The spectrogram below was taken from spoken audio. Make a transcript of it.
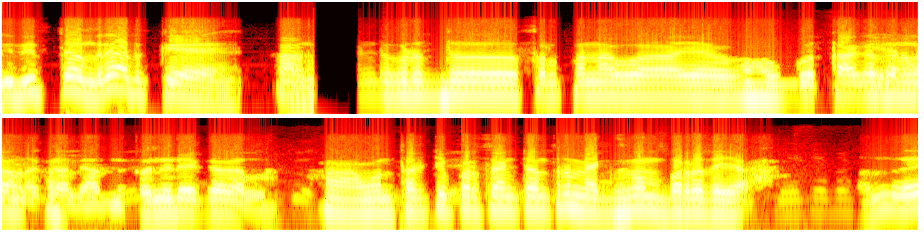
ಇದಿತ್ತಂದ್ರೆ ಅದಕ್ಕೆ ಗಂಡು ಗಿಡದ್ದು ಸ್ವಲ್ಪ ನಾವು ಗೊತ್ತಾಗೋದಿಲ್ಲ ಕಂಡಿಡಿಯಕ್ಕಾಗಲ್ಲ. ಹಾ ಒಂದ್ ತರ್ಟಿ ಪರ್ಸೆಂಟ್ ಅಂತ ಮ್ಯಾಕ್ಸಿಮಮ್ ಬರೋದಯ್ಯ ಅಂದ್ರೆ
